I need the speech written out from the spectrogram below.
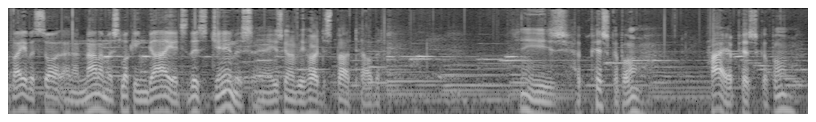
If I ever saw an anonymous looking guy, it's this Jameson. Yeah, he's going to be hard to spot, Talbot. He's Episcopal. High Episcopal.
